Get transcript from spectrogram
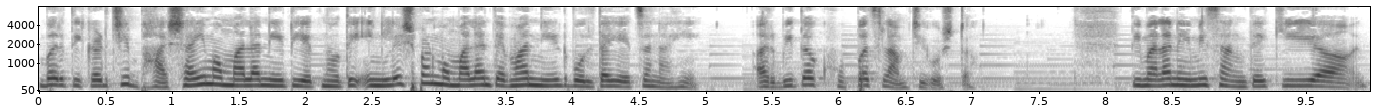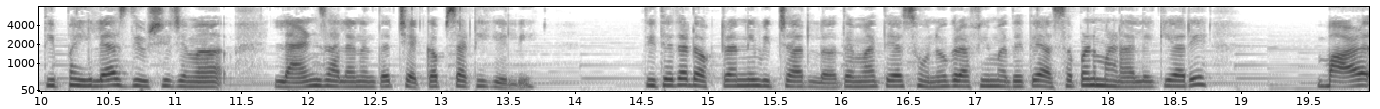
बरं तिकडची भाषाही मम्माला नीट येत नव्हती. इंग्लिश पण मम्माला तेव्हा नीट बोलता यायचं नाही. अरबी तर खूपच लांबची गोष्ट. ती मला नेहमी सांगते की ती पहिल्याच दिवशी जेव्हा लँड झाल्यानंतर चेकअपसाठी गेली तिथे त्या डॉक्टरांनी विचारलं तेव्हा त्या सोनोग्राफीमध्ये ते असं पण म्हणाले की अरे बाळ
